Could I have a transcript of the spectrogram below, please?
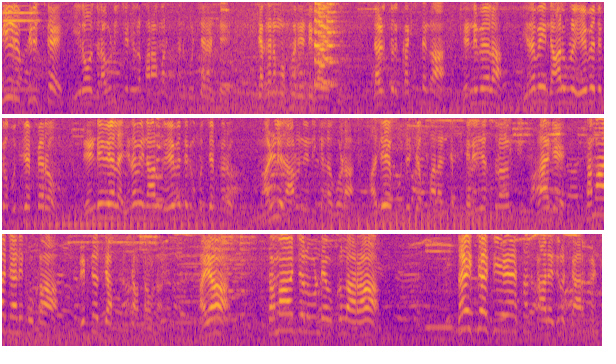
మీరు పిలిస్తే ఈ రోజు రౌడీ షీటర్లు పరామర్శించడానికి వచ్చారంటే జగన్మోహన్ రెడ్డి గారికి దళితులు ఖచ్చితంగా రెండు వేల ఇరవై నాలుగులో ఏ విధంగా బుద్ధి చెప్పారో రెండు వేల ఇరవై నాలుగులో ఏ విధంగా బుద్ధి చెప్పారో మళ్ళీ రానున్న ఎన్నికల్లో కూడా అదే బుద్ధి చెప్పాలని చెప్పి తెలియజేస్తున్నాను అలాగే సమాజానికి ఒక విజ్ఞప్తి చేస్తా ఉన్నాను అయా సమాజంలో ఉండే ఒకలారా దయచేసి ఏఎస్ఎన్ కాలేజీలో చేరకండి.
